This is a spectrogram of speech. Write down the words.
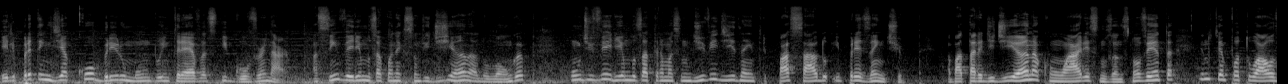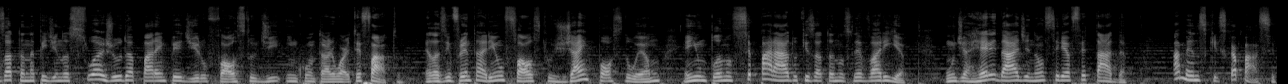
ele pretendia cobrir o mundo em trevas e governar. Assim veríamos a conexão de Diana no longa, onde veríamos a trama sendo dividida entre passado e presente, a batalha de Diana com Ares nos anos 90 e no tempo atual Zatanna pedindo a sua ajuda para impedir o Fausto de encontrar o artefato. Elas enfrentariam Fausto já em posse do elmo em um plano separado que Zatanna os levaria, onde a realidade não seria afetada, a menos que ele escapasse.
